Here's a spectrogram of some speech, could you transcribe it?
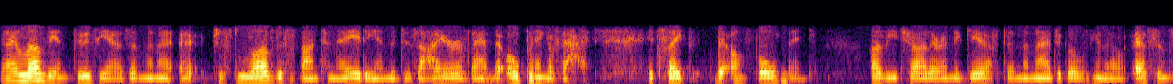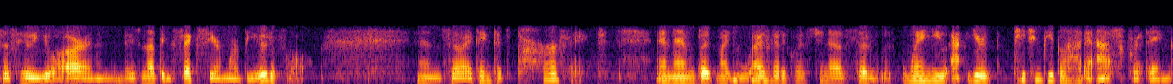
And I love the enthusiasm, and I, I just love the spontaneity and the desire of that, and the opening of that. It's like the unfoldment of each other and the gift and the magical, you know, essence of who you are. And there's nothing sexier, more beautiful. And so I think that's perfect. And then, but my, mm-hmm. I've got a question of so when you you're teaching people how to ask for things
